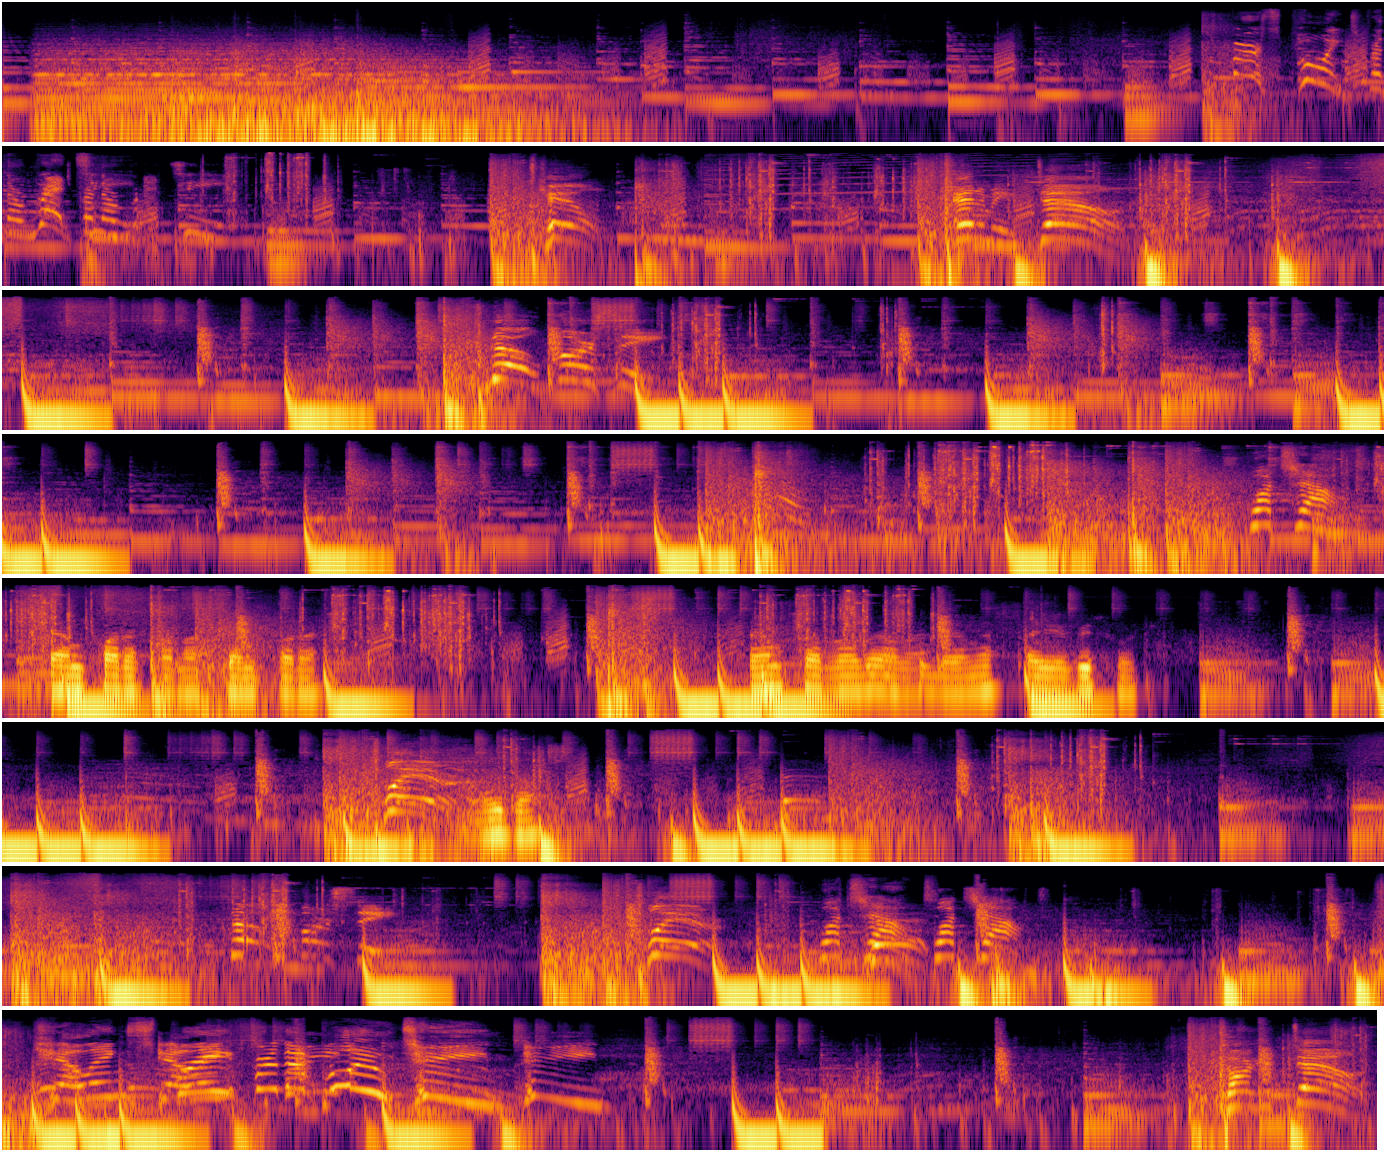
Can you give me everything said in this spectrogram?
First point for the red for the red team. Kill. Enemy down. No mercy. Watch out. Temporary, fella. tempore. Camper है camp कर रहा है अबे damage था ये भी सोच Clear. नहीं था No mercy. Clear. Watch out! Watch out! Killing spree for the blue team! Team! Target down.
